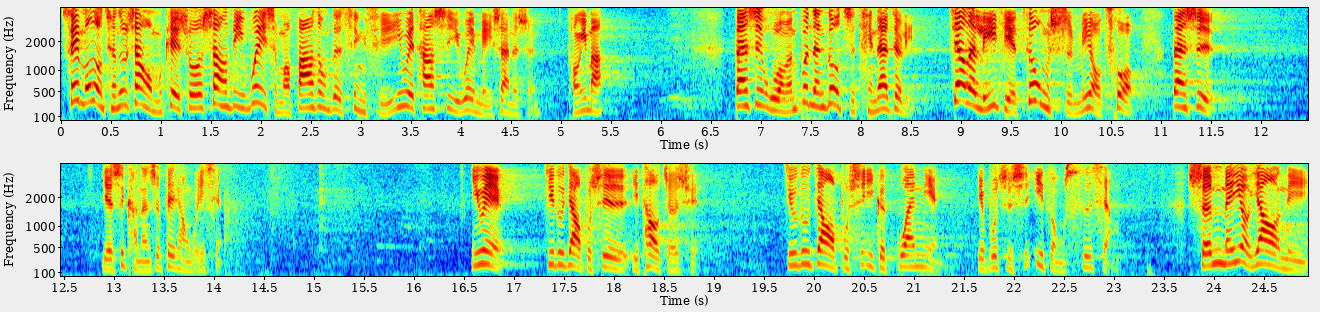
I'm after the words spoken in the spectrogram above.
所以某种程度上，我们可以说，上帝为什么发送这信息？因为他是一位美善的神，同意吗？但是我们不能够只停在这里。这样的理解，纵使没有错，但是也是可能是非常危险。因为基督教不是一套哲学，基督教不是一个观念，也不只是一种思想。神没有要你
